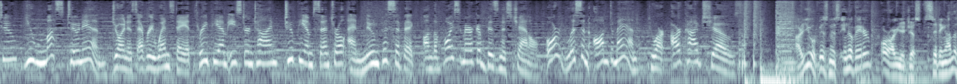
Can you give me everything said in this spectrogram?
to, you must tune in. Join us every Wednesday at 3 p.m. Eastern Time, 2 p.m. Central, and noon Pacific on the Voice America Business Channel or listen on demand to our archived shows. Are you a business innovator or are you just sitting on the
